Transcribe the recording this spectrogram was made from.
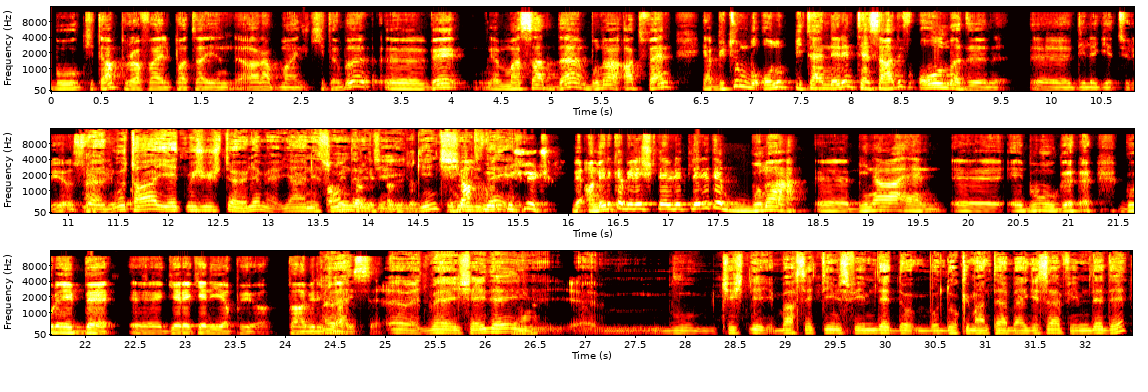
bu kitap Rafael Patay'ın Arap Mind kitabı E, ve Masad da buna atfen ya bütün bu olup bitenlerin tesadüf olmadığını e, dile getiriyor, söylüyor. bu ta 73'te öyle mi? Yani son tabii derece tabii. tabii. ilginç. Kitap Şimdi de 73 ve Amerika Birleşik Devletleri de buna e, binaen e, Ebu Gureyb'de e, gerekeni yapıyor tabiri evet, caizse. evet ve şeyde e, bu çeşitli bahsettiğimiz filmde do- bu dokümanter belgesel filmde de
